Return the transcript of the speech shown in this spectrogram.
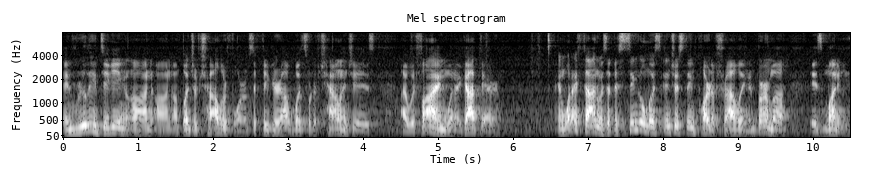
and really digging on, on a bunch of traveler forums to figure out what sort of challenges I would find when I got there. And what I found was that the single most interesting part of traveling in Burma is money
